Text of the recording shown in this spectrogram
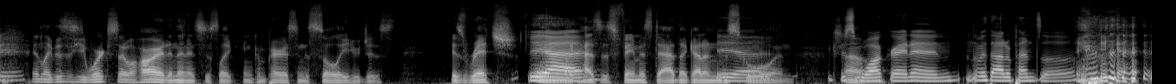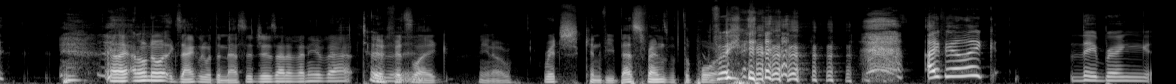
exactly. And like this is he works so hard, and then it's just like in comparison to Sully, who just is rich and Yeah. like has this famous dad that got him into Yeah. school and just Um, walk right in without a pencil And I, I don't know exactly what the message is out of any of that. If it's like, you know, rich can be best friends with the poor. i feel like they bring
